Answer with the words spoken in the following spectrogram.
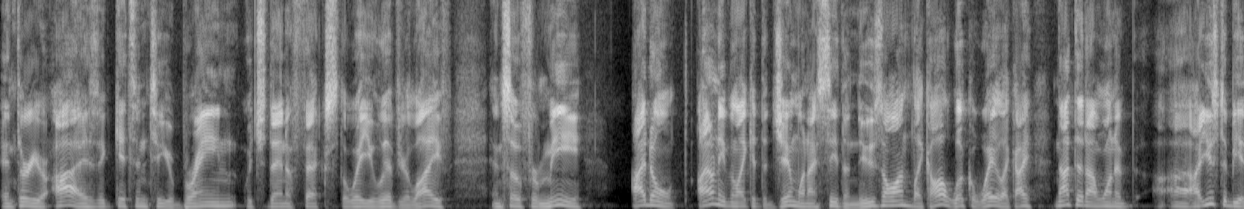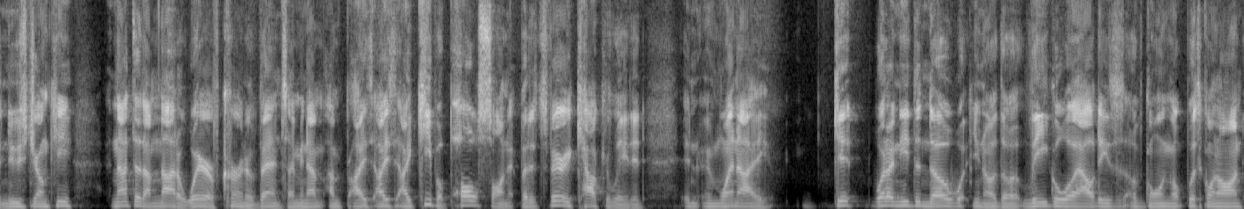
and through your eyes, it gets into your brain, which then affects the way you live your life. And so for me, I don't I don't even like at the gym when I see the news on. Like I'll look away. Like I not that I want to. Uh, I used to be a news junkie. Not that I'm not aware of current events. I mean, I'm, I'm I, I I keep a pulse on it, but it's very calculated. And, and when I get what I need to know, what you know, the legalities of going up what's going on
